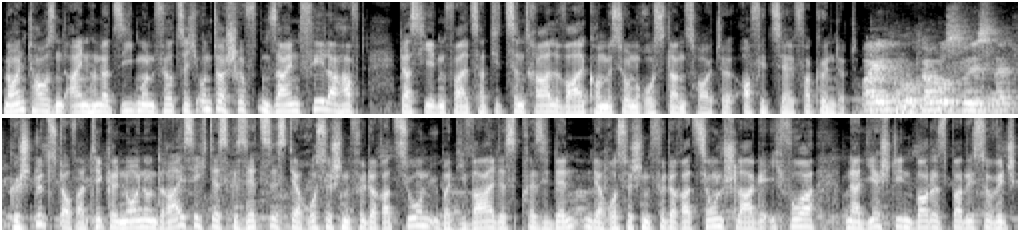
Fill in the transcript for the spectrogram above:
9147 Unterschriften seien fehlerhaft. Das jedenfalls hat die Zentrale Wahlkommission Russlands heute offiziell verkündet. Gestützt auf Artikel 39 des Gesetzes der Russischen Föderation über die Wahl des Präsidenten der Russischen Föderation schlage ich vor, Nadjeschtin Boris Borisowitsch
